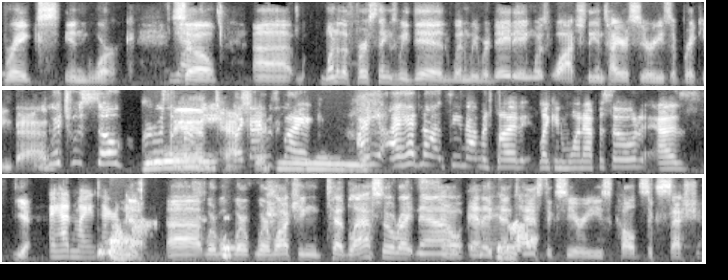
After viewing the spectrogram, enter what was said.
breaks in work yes. so uh, one of the first things we did when we were dating was watch the entire series of Breaking Bad, which was so gruesome Fantastic. for me. Like I was like, I I had not seen that much blood like in one episode as yeah I had my entire life. No. Uh, we're, we're we're watching Ted Lasso right now so and a fantastic series called Succession.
